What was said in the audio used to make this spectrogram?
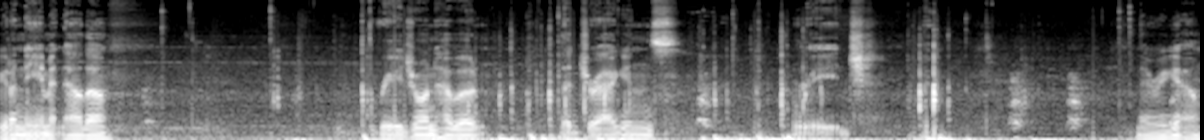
We gotta name it now, though. Rage one, how about the Dragons Rage? There we go.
